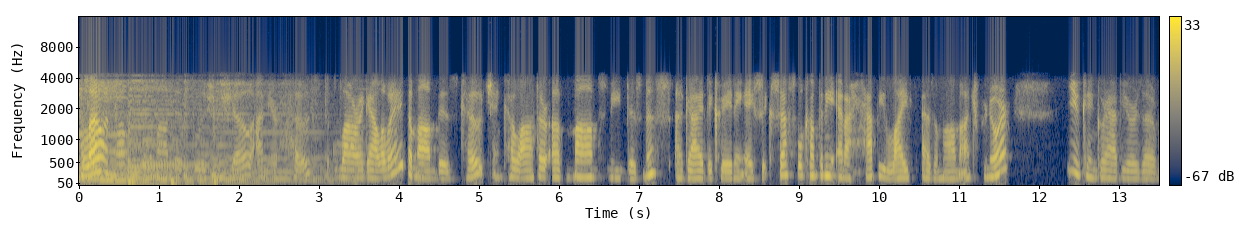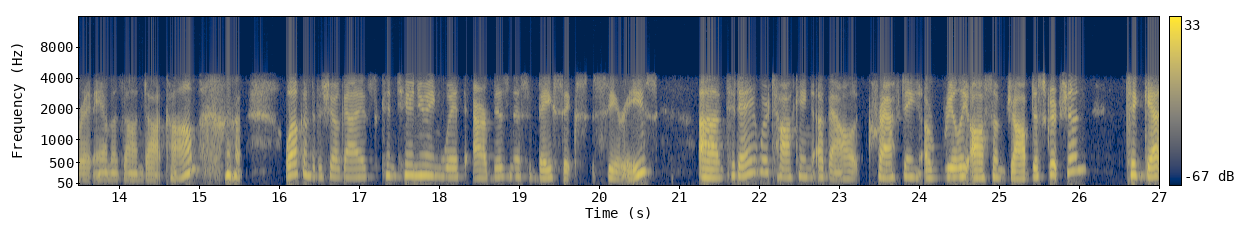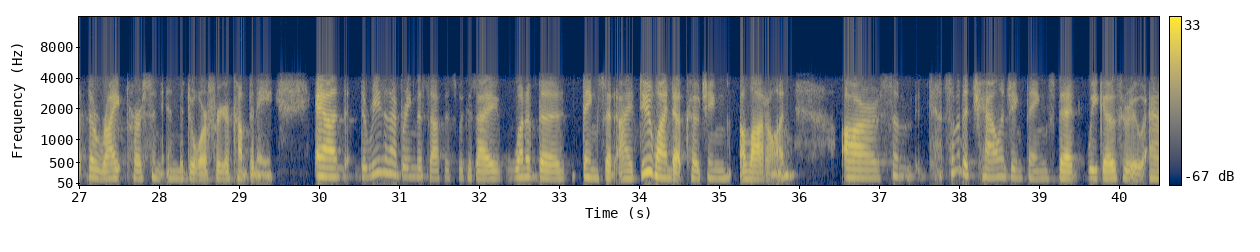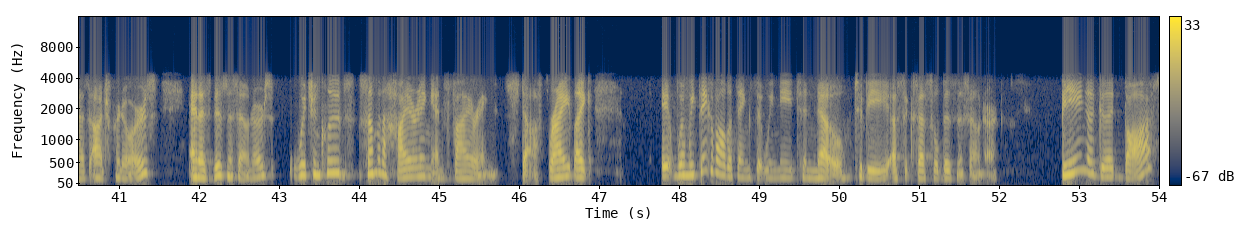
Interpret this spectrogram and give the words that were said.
Hello and welcome to the Mom Biz Solution Show. I'm your host, Lara Galloway, the Mom Biz Coach and co author of Moms Mean Business, a guide to creating a successful company and a happy life as a mom entrepreneur. You can grab yours over at Amazon.com. Welcome to the show, guys. Continuing with our Business Basics series. Uh, today, we're talking about crafting a really awesome job description to get the right person in the door for your company. And the reason I bring this up is because I one of the things that I do wind up coaching a lot on are some some of the challenging things that we go through as entrepreneurs and as business owners, which includes some of the hiring and firing stuff, right? Like it, when we think of all the things that we need to know to be a successful business owner, being a good boss,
